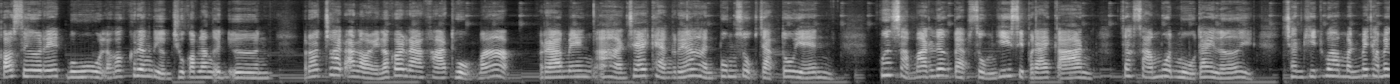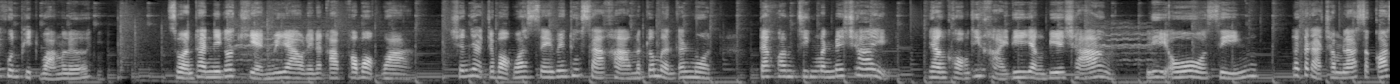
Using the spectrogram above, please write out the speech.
เขาซื้อเรดบูแล้วก็เครื่องดื่มชูกำลังอื่นๆ รสชาติอร่อยแล้วก็ราคาถูกมาก ราเมง อาหารแช่แข็งหรืออาหารปรุงสุกจากตู้เย็นคุณสามารถเลือกแบบสุ่ม 20 รายการ จาก 3 หมวดหมู่ได้เลย ฉันคิดว่ามันไม่ทำให้คุณผิดหวังเลย ส่วนท่านนี้ก็เขียนไว้ยาวเลยนะครับเขาบอกว่า ฉันอยากจะบอกว่าเซเว่นทุกสาขามันก็เหมือนกันหมด แต่ความจริงมันไม่ใช่ อย่างของที่ขายดีอย่างเบียร์ช้างลีโอ สิงห์และกระดาษชำระสกอต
